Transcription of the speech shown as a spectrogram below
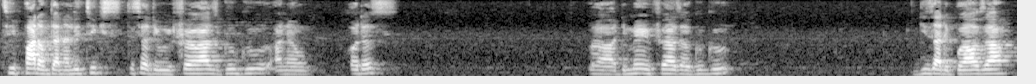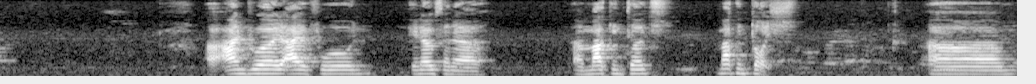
see part of the analytics. These are the referrals, Google and uh, others. Uh, the main referrals are Google. These are the browser, uh, Android, iPhone, Linux, and uh, Macintosh. Macintosh. Um,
